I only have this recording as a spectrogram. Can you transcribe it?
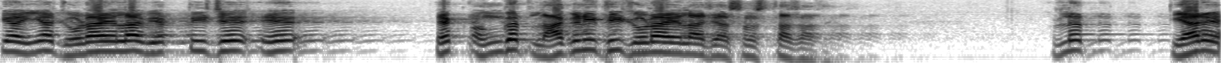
કે અહીંયા જોડાયેલા વ્યક્તિ છે એ એક અંગત લાગણીથી જોડાયેલા છે આ સંસ્થા સાથે. એટલે ત્યારે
